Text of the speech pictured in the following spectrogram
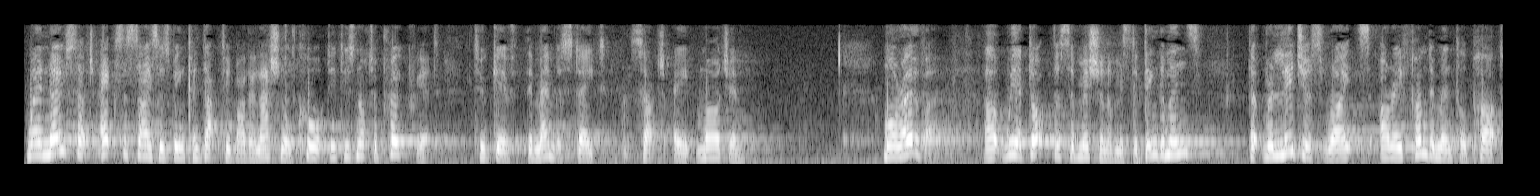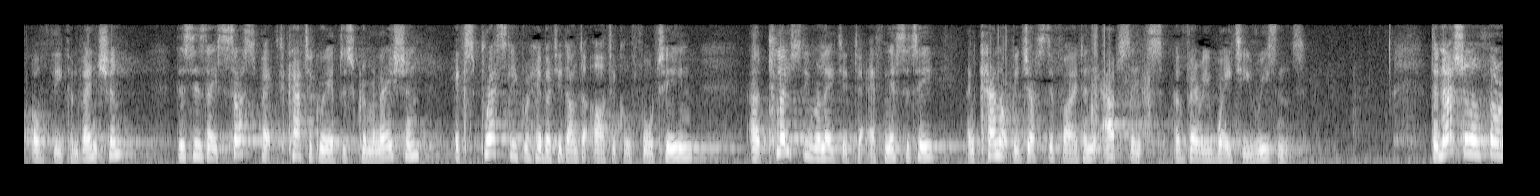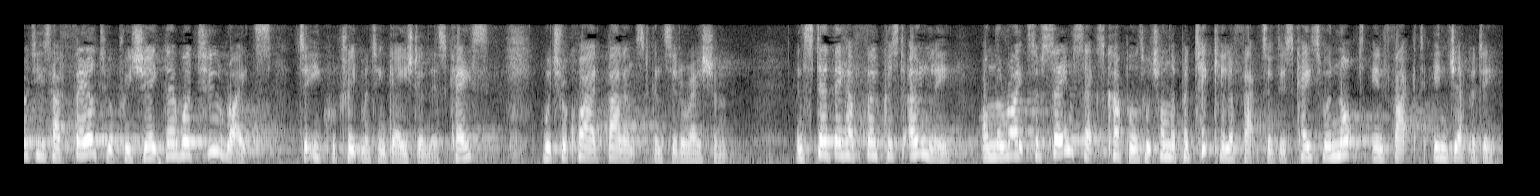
Where no such exercise has been conducted by the National Court, it is not appropriate to give the Member State such a margin. Moreover, uh, we adopt the submission of Mr Dingemans that religious rights are a fundamental part of the Convention. This is a suspect category of discrimination expressly prohibited under Article 14, uh, closely related to ethnicity and cannot be justified in the absence of very weighty reasons. The national authorities have failed to appreciate there were two rights to equal treatment engaged in this case, which required balanced consideration. Instead, they have focused only on the rights of same-sex couples, which on the particular facts of this case were not, in fact, in jeopardy.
